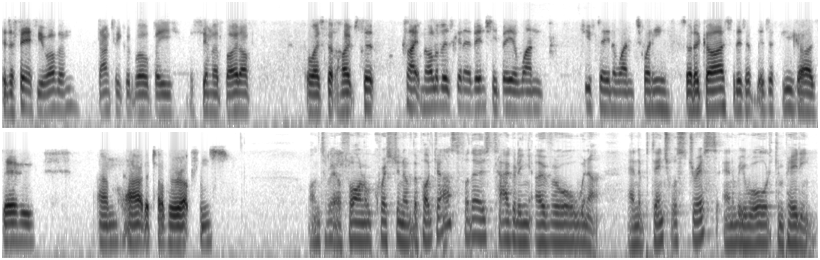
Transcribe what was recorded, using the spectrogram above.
there's a fair few of them. Dunkley could well be a similar bloke. I've always got hopes that Clayton Oliver's going to eventually be a 115 or 120 sort of guy. So there's a there's a few guys there who um, are at the top of our options. On to our final question of the podcast for those targeting overall winner and the potential stress and reward competing.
